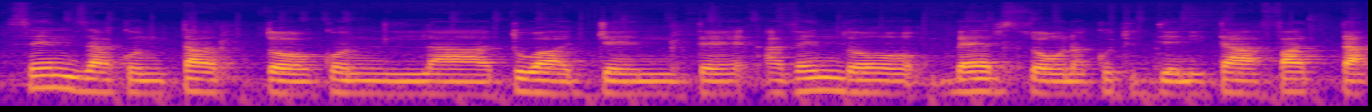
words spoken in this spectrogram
senza contatto con la tua gente, avendo perso una quotidianità fatta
